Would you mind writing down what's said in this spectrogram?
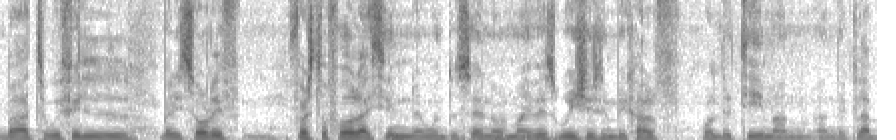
But we feel very sorry. First of all, I think I want to send all my best wishes in behalf of all the team and, and the club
